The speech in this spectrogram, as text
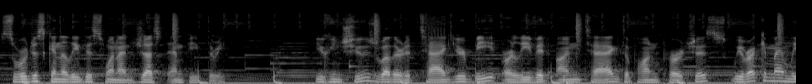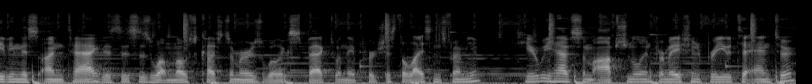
so we're just going to leave this one at just MP3. You can choose whether to tag your beat or leave it untagged upon purchase. We recommend leaving this untagged as this is what most customers will expect when they purchase the license from you. Here we have some optional information for you to enter.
